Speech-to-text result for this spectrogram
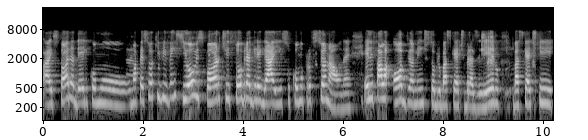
a história dele como uma pessoa que vivenciou o esporte e sobre agregar isso como profissional, né? Ele fala, obviamente, sobre o basquete brasileiro, basquete que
